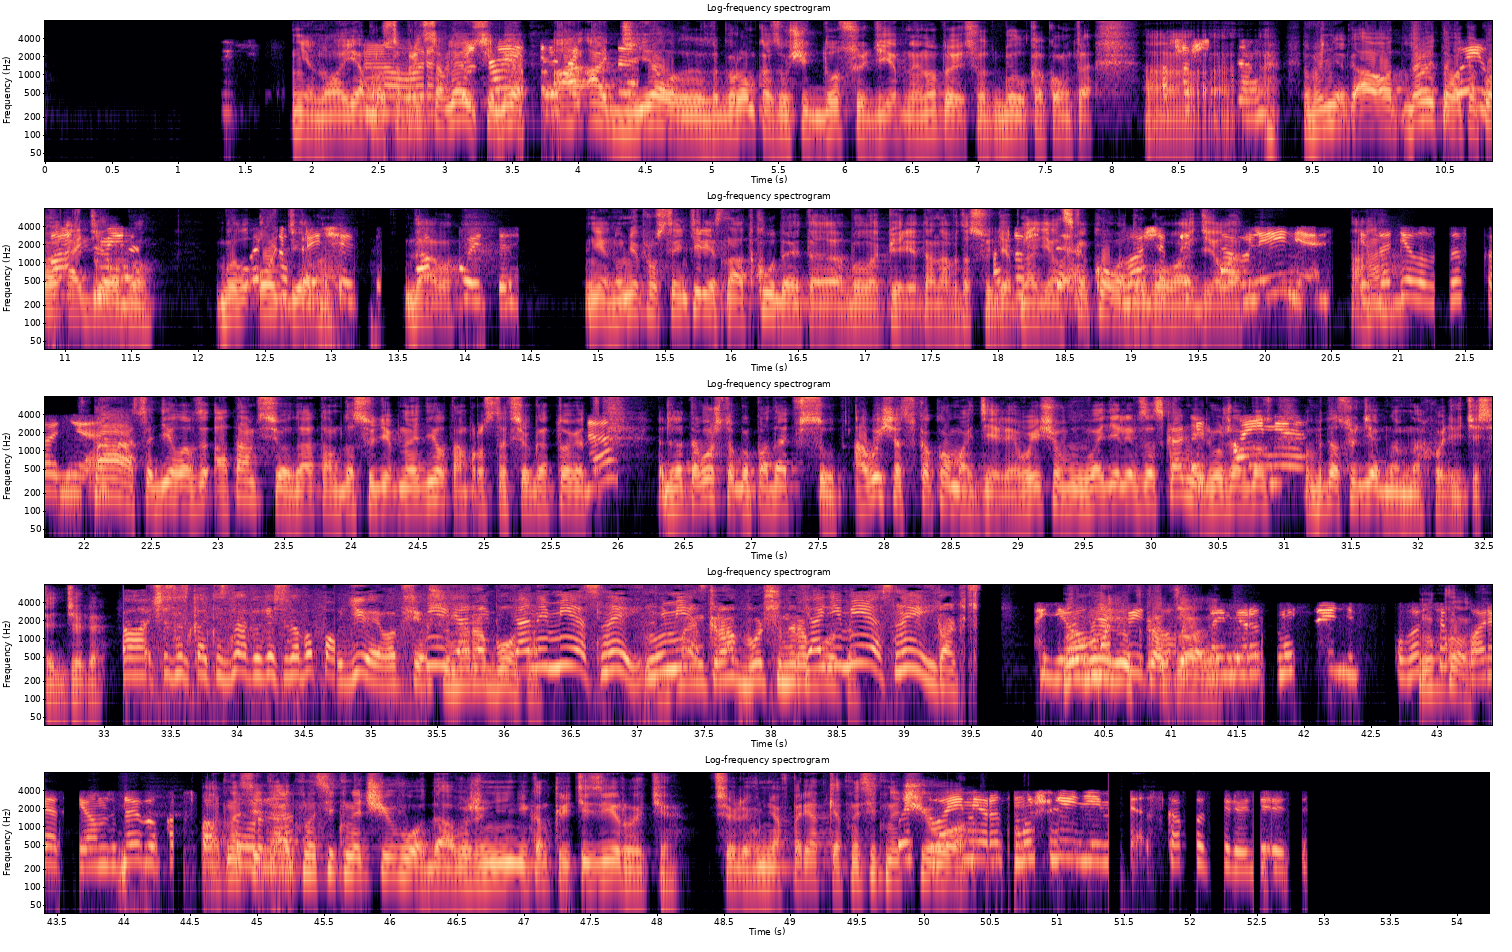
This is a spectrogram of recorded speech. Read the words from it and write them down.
Ну а я ну, просто представляю себе а, отдел, громко звучит досудебный, ну то есть вот был каком-то... А, а, а вот до этого Вы какой отдел был? Был отдел. Да, вот. Не, ну мне просто интересно, откуда это было передано в досудебное отдел, с какого другого отдела? Ага. из отдела взыскания. А, с отдела, а там все, да, там досудебное отдел, там просто все готовят да? для того, чтобы подать в суд. А вы сейчас в каком отделе? Вы еще в отделе взыскания или уже моими... в, досудебном находитесь отделе? А, честно сказать, не знаю, как я сюда попал. Где я вообще? Больше не, я, работа. я не местный, не местный. Майнкрафт больше не работа. Я не местный. Так, я ну, вам вы же сказали. У вас ну все как? в порядке, я вам задаю вопрос Относительно, относительно чего, да, вы же не, не конкретизируете. Все ли у меня в порядке относительно вы чего? своими размышлениями с какой целью делитесь?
